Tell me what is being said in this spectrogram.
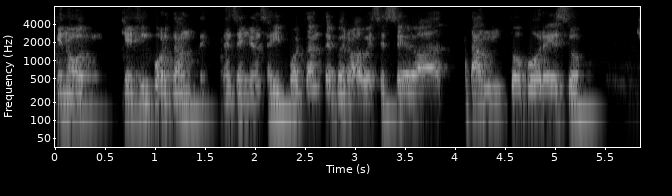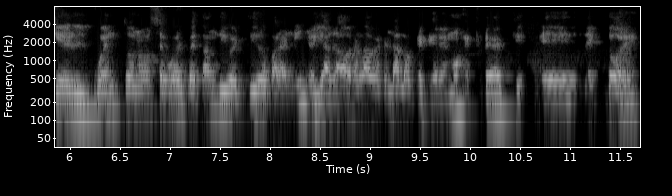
que, no, que es importante, la enseñanza es importante, pero a veces se va tanto por eso que el cuento no se vuelve tan divertido para el niño y a la hora la verdad lo que queremos es crear que, eh, lectores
